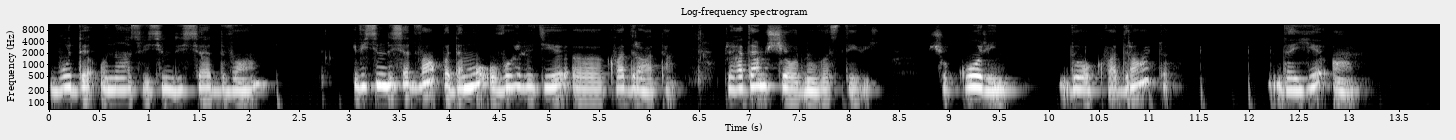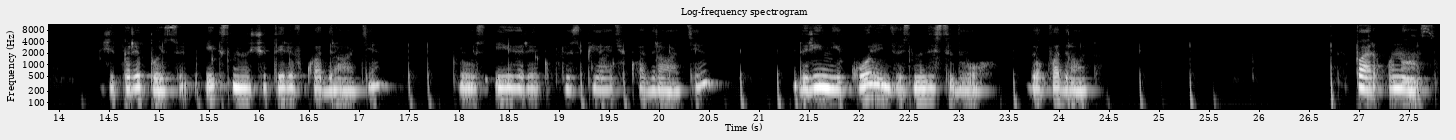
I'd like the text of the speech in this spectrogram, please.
буде у нас 82. І 82 подамо у вигляді е, квадрата. Пригадаємо ще одну властивість, що корінь до квадрату дає А. Значить, переписуємо х-4 в квадраті плюс y плюс 5 в квадраті дорівнює корінь з 82 до квадрату. Тепер у нас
